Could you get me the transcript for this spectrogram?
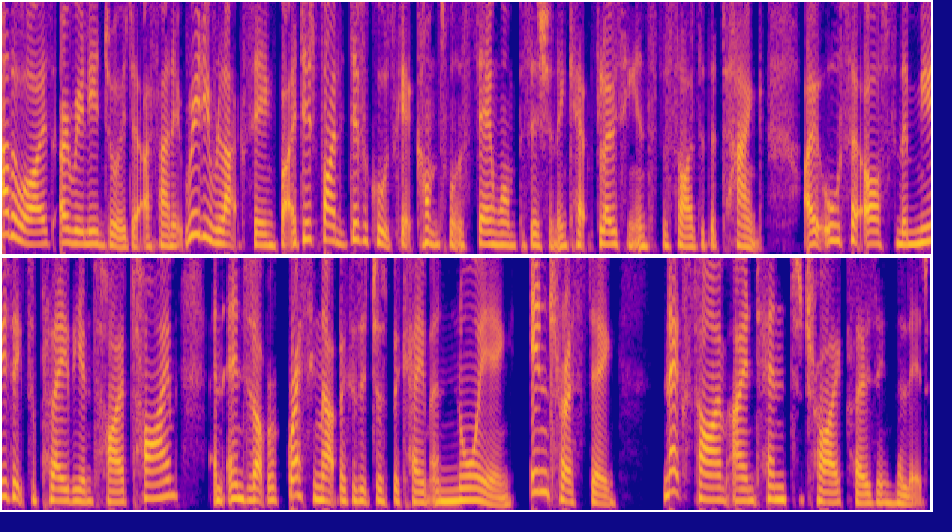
Otherwise, I really enjoyed it. I found it really relaxing, but I did find it difficult to get comfortable and stay in one position and kept floating into the sides of the tank. I also asked for the music to play the entire time and ended up regretting that because it just became annoying. Interesting. Next time, I intend to try closing the lid.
